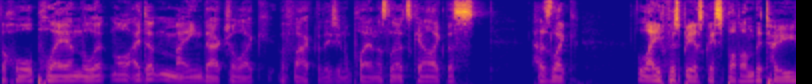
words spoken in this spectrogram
the whole play playing the lute and all. I didn't mind actual like the fact that he's you know playing this lute. It's kind of like this his like life is basically split into two.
